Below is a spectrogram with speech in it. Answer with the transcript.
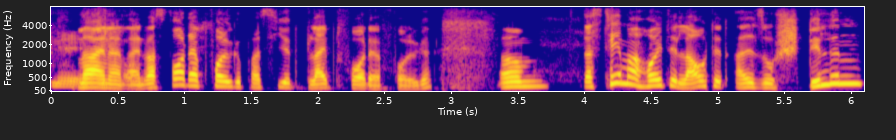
Nee. Nein, nein, nein. Was vor der Folge passiert, bleibt vor der Folge. Ähm, das Thema heute lautet also Stillen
